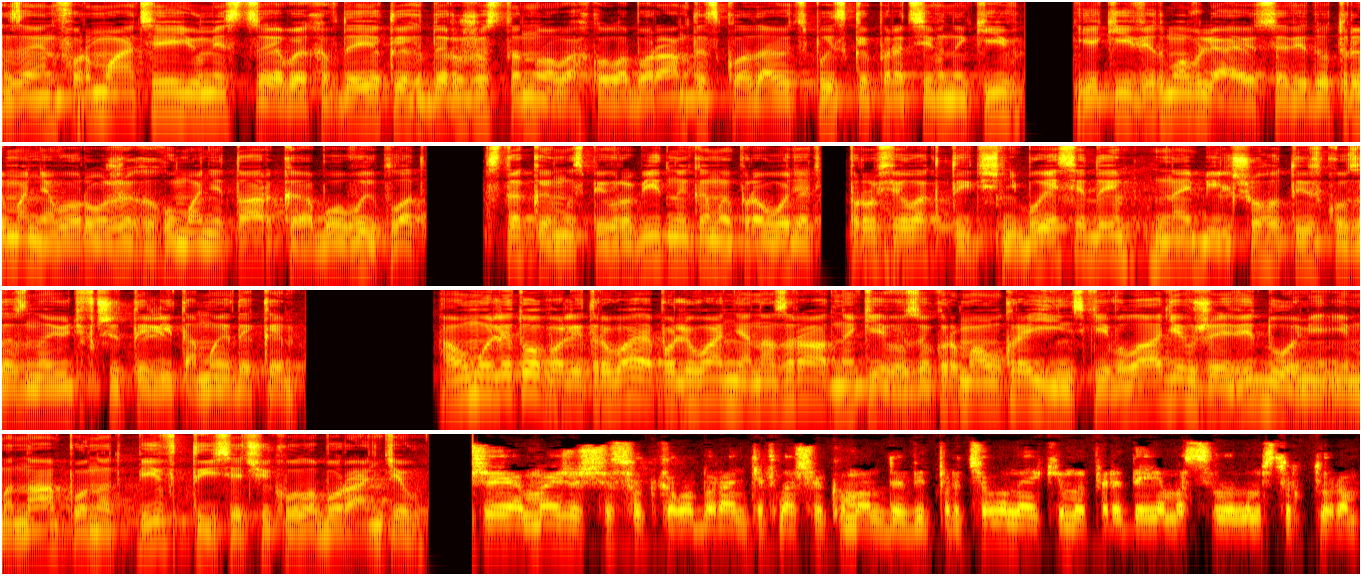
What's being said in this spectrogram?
За інформацією місцевих, в деяких держустановах колаборанти складають списки працівників, які відмовляються від отримання ворожих гуманітарки або виплат. З такими співробітниками проводять профілактичні бесіди. Найбільшого тиску зазнають вчителі та медики. А у Мелітополі триває полювання на зрадників. Зокрема, українській владі вже відомі імена понад пів тисячі колаборантів. Вже майже 600 колаборантів нашої команди відпрацьовано, які ми передаємо силовим структурам.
